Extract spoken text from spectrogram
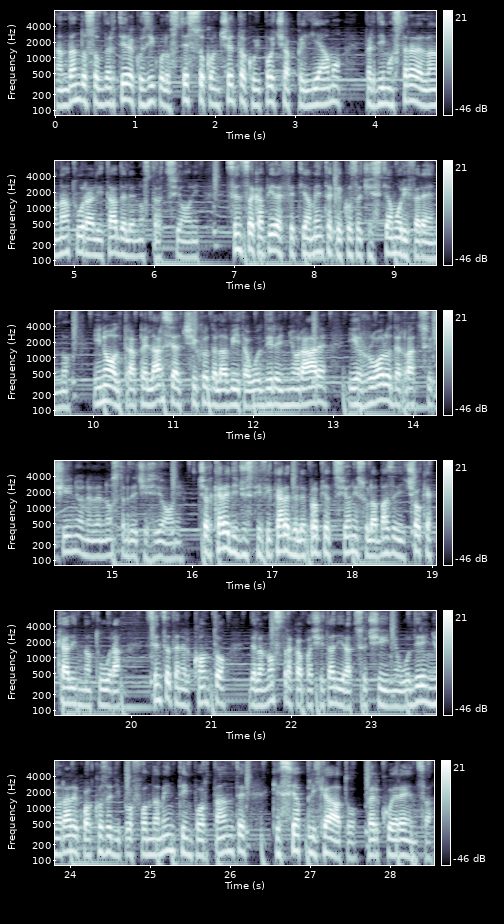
andando a sovvertire così quello stesso concetto a cui poi ci appelliamo per dimostrare la naturalità delle nostre azioni, senza capire effettivamente a che cosa ci stiamo riferendo. Inoltre, appellarsi al ciclo della vita vuol dire ignorare il ruolo del raziocinio nelle nostre decisioni. Cercare di giustificare delle proprie azioni sulla base di ciò che accade in natura, senza tener conto della nostra capacità di raziocinio, vuol dire ignorare qualcosa di profondamente importante che sia applicato per coerenza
